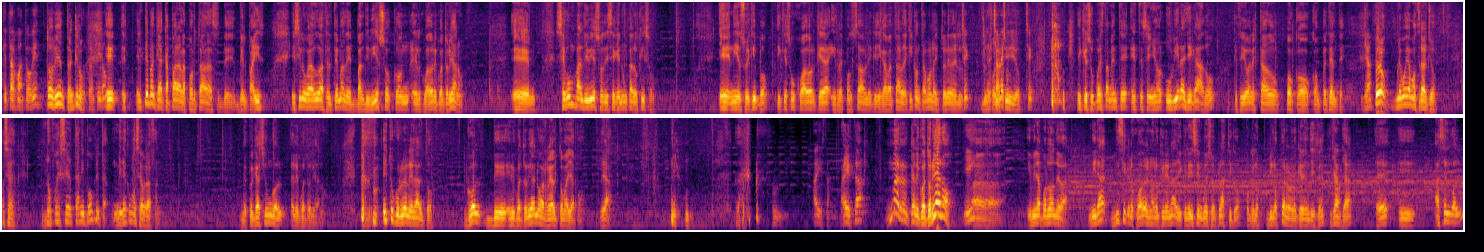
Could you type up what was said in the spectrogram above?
¿Qué tal, Juan? ¿Todo bien? Todo bien, tranquilo. tranquilo? Eh, eh, el tema que acapara las portadas de- del país es, sin lugar a dudas, el tema de Valdivieso con el jugador ecuatoriano. Eh, según Valdivieso, dice que nunca lo quiso, eh, ni en su equipo, y que es un jugador que era irresponsable, que llegaba tarde. Aquí contamos la historia del, Sí, del del. Sí. y que supuestamente este señor hubiera llegado, que se yo, en estado poco competente. Ya. Pero le voy a mostrar yo. O sea, no puede ser tan hipócrita. Mira cómo se abrazan. Después que hace un gol el ecuatoriano. Esto ocurrió en el Alto. Gol del ecuatoriano a Real Tomayapo. Mira, Ahí está. ahí está. Marca el ecuatoriano. ¿Y? Ah, y mira por dónde va. Mira, dice que los jugadores no lo quieren nadie, que le dicen hueso de plástico, porque los- ni los perros lo quieren, dice. Ya. Eh, y hace el gol,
